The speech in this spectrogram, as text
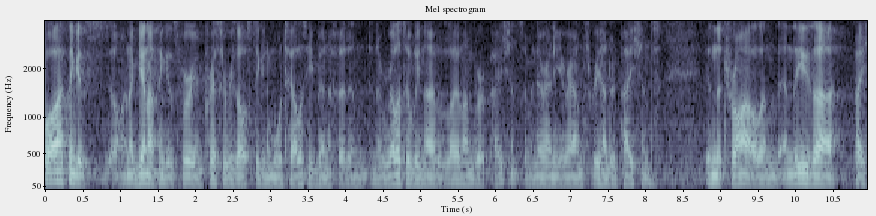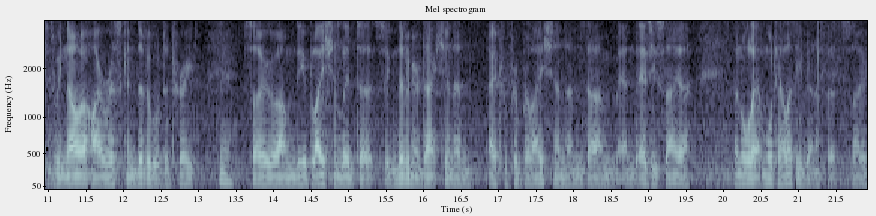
Well, I think it's, and again, I think it's very impressive results to get a mortality benefit in, in a relatively low, low number of patients. I mean, there are only around 300 patients in the trial, and, and these are patients we know are high risk and difficult to treat. Yeah. So um, the ablation led to significant reduction in atrial fibrillation and, um, and as you say, a, an all-out mortality benefit. So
